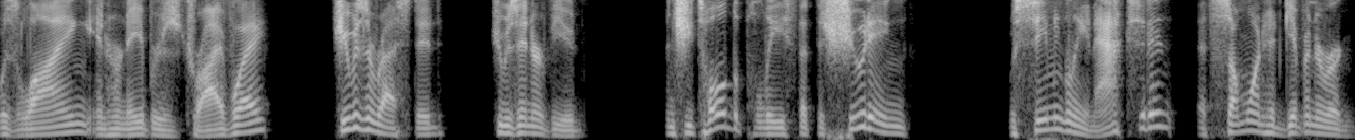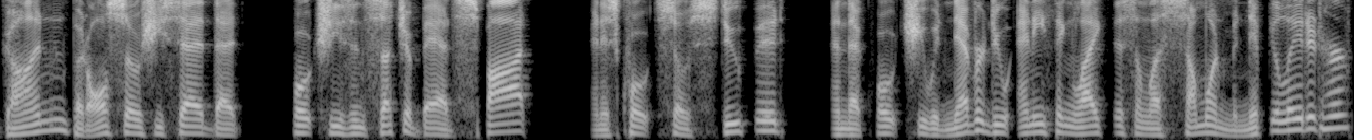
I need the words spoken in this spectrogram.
was lying in her neighbor's driveway. She was arrested, she was interviewed, and she told the police that the shooting was seemingly an accident, that someone had given her a gun, but also she said that, quote, she's in such a bad spot and is, quote, so stupid, and that, quote, she would never do anything like this unless someone manipulated her.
